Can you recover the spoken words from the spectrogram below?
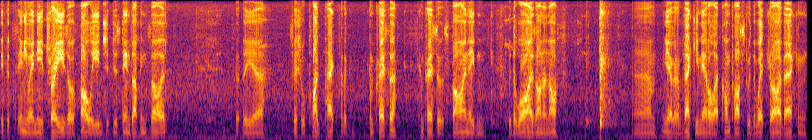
If it's anywhere near trees or foliage it just ends up inside. It's got the uh, special plug pack for the compressor compressor was fine even with the wires on and off. Um, yeah, I've got to vacuum out all that compost with the wet dry vac and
